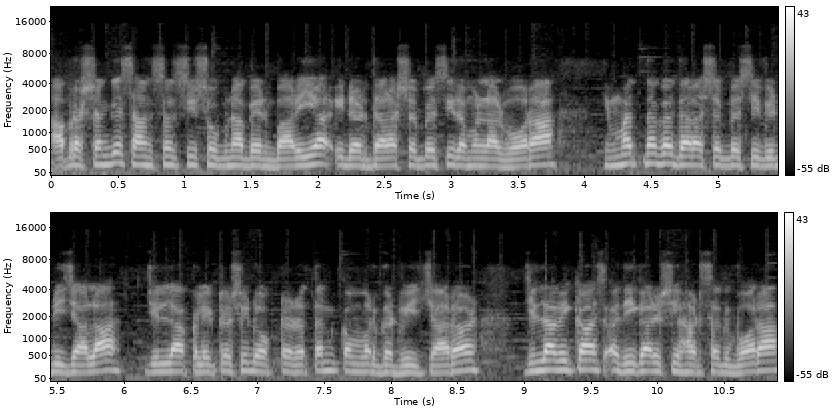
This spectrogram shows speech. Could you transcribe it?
આ પ્રસંગે સાંસદ શ્રી શોભનાબેન બારિયા, ઈડર ધારાસભ્ય શ્રી રમણલાલ વોરા, હિંમતનગર ધારાસભ્ય શ્રી વીડી ઝાલા, જિલ્લા કલેક્ટર શ્રી ડોક્ટર રતન કંવર ગઢવી ચારણ, જિલ્લા વિકાસ અધિકારી શ્રી હર્ષદ વોરા,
